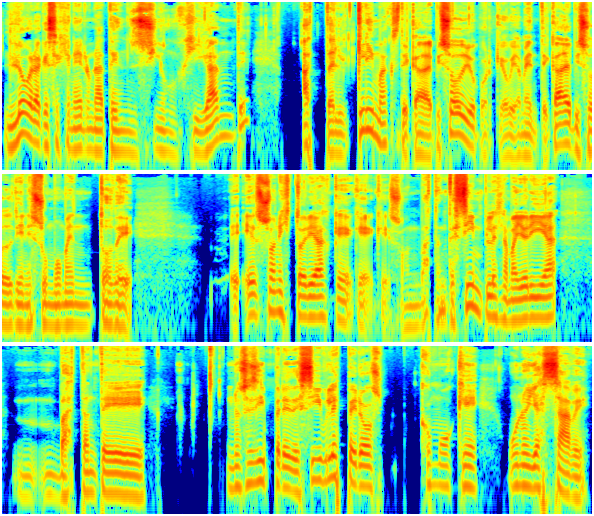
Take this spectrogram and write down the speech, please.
logra que se genere una tensión gigante hasta el clímax de cada episodio, porque obviamente cada episodio tiene su momento de... Eh, eh, son historias que, son bastante simples, la mayoría, mm, bastante, no sé si predecibles, pero como que uno ya sabe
